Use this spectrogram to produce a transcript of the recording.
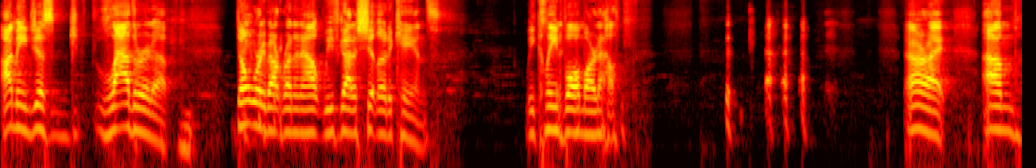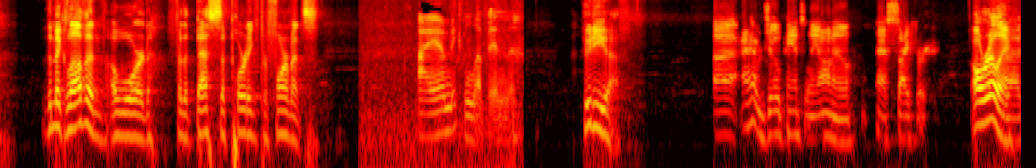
I mean, just g- lather it up. Don't worry about running out. We've got a shitload of cans. We cleaned Walmart out. All right. Um, the McLovin Award for the best supporting performance. I am McLovin. Who do you have? Uh, I have Joe Pantoliano as Cypher. Oh, really? Uh,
